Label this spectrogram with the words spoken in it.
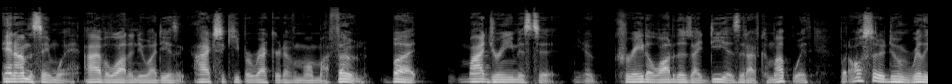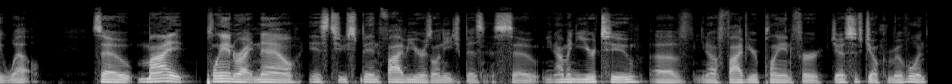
And I'm the same way. I have a lot of new ideas. I actually keep a record of them on my phone. But my dream is to, you know, create a lot of those ideas that I've come up with, but also to do them really well. So my plan right now is to spend five years on each business. So, you know, I'm in year two of, you know, a five year plan for Joseph's junk removal. And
